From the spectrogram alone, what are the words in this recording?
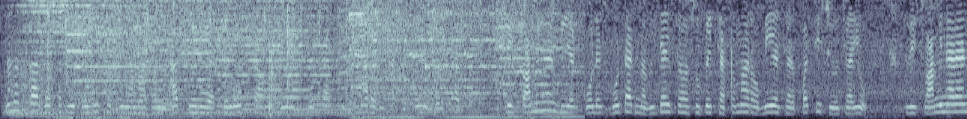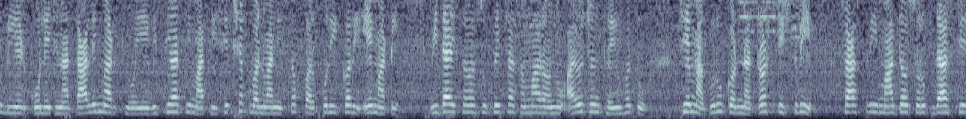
નમસ્કાર, દર્શક મિત્રો, હું સપ્રિયા માધવણી આપ જોઈ રહ્યા છો લોક સામાન્ય બોટાદથી અમારા વિશે ખાતે શ્રી સ્વામિનારાયણ બીએડ કોલેજ બોટાદમાં વિદાય સહ શુભેચ્છા સમારોહ બે હજાર પચીસ યોજાયો. શ્રી સ્વામિનારાયણ બીએડ કોલેજના તાલીમાર્થીઓએ વિદ્યાર્થીમાંથી શિક્ષક બનવાની સફર પૂરી કરી એ માટે વિદાય સહ શુભેચ્છા સમારોહનું આયોજન થયું હતું, જેમાં ગુરુકળના trustee Shri Shastri Madhav Swarupdasji,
